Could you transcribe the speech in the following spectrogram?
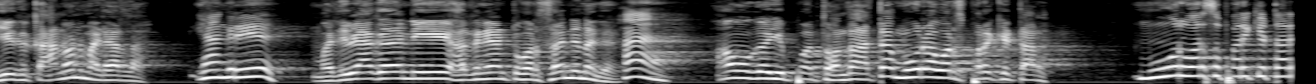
ಈಗ ಕಾನೂನು ಮಾಡ್ಯಾರಲ್ಲ. ಹೆಂಗ್ರಿ? ಮದುವೆಯಾಗ ನೀ ಹದಿನೆಂಟು ವರ್ಷ ನಿನಗೆ. ಹಾಂ. ಅವಾಗ ಇಪ್ಪತ್ತೊಂದು ಅಟ ಮೂರ ವರ್ಷ ಫರಕ್ ಇಟ್ಟಾರ. ಮೂರು ವರ್ಷ ಪರಕ್ ಇಟ್ಟಾರ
